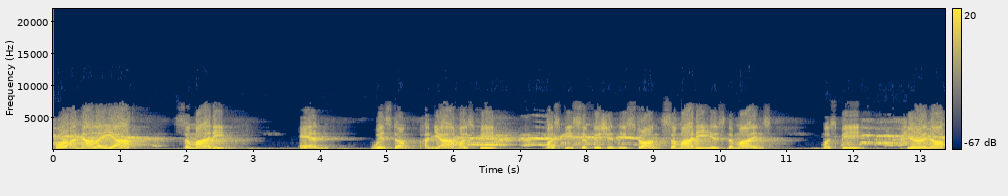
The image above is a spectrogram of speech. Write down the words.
For analaya, samadhi and wisdom, panya, must be, must be sufficiently strong. Samadhi is the mind's, must be pure enough,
